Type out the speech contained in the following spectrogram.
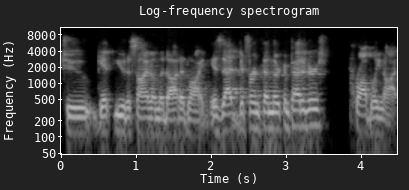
to get you to sign on the dotted line. Is that different than their competitors? Probably not.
